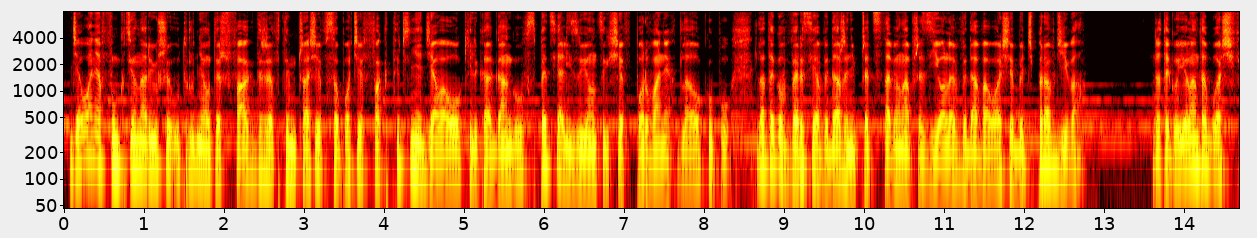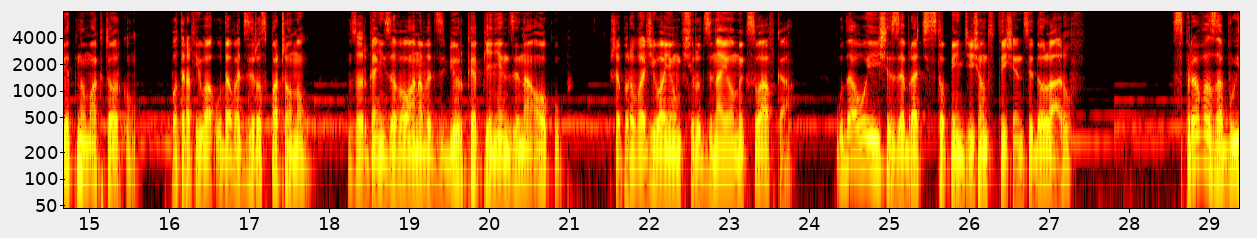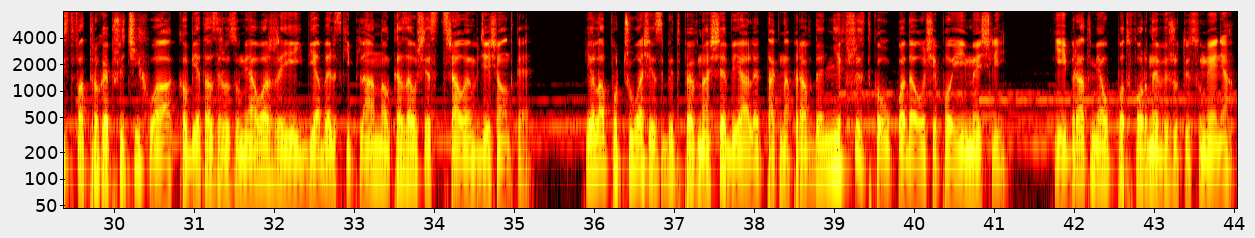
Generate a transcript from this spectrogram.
Działania funkcjonariuszy utrudniał też fakt, że w tym czasie w Sopocie faktycznie działało kilka gangów specjalizujących się w porwaniach dla okupu, dlatego wersja wydarzeń przedstawiona przez Jolę wydawała się być prawdziwa. Do tego Jolanta była świetną aktorką. Potrafiła udawać zrozpaczoną. Zorganizowała nawet zbiórkę pieniędzy na okup. Przeprowadziła ją wśród znajomych Sławka. Udało jej się zebrać 150 tysięcy dolarów. Sprawa zabójstwa trochę przycichła, a kobieta zrozumiała, że jej diabelski plan okazał się strzałem w dziesiątkę. Jola poczuła się zbyt pewna siebie, ale tak naprawdę nie wszystko układało się po jej myśli. Jej brat miał potworne wyrzuty sumienia.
